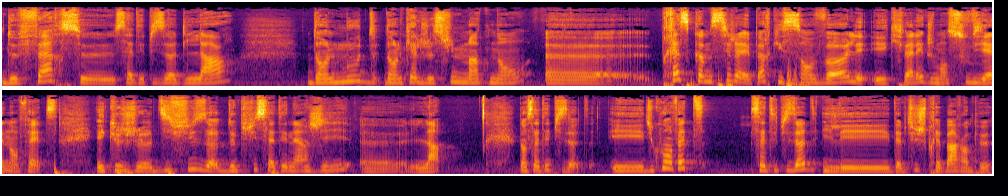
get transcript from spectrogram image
de faire ce, cet épisode-là dans le mood dans lequel je suis maintenant, euh, presque comme si j'avais peur qu'il s'envole et, qu'il fallait que je m'en souvienne en fait, et que je diffuse depuis cette énergie euh, là, dans cet épisode. Et du coup en fait, cet épisode, il est d'habitude je prépare un peu.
